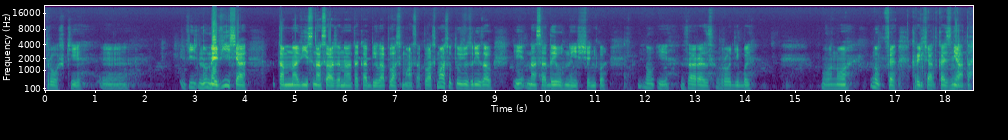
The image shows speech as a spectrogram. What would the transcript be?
трошки, е, ну не вісь, а там на вісь насаджена така біла пластмаса. Пластмасу тую зрізав і насадив нижченько. Ну і зараз вроді би воно, ну це крильчатка знята.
